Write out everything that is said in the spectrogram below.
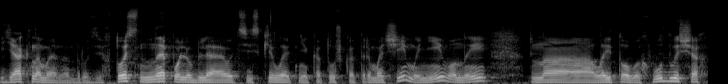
як на мене, друзі, хтось не полюбляє оці скелетні катушка-тримачі. Мені вони на лайтових вудлищах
